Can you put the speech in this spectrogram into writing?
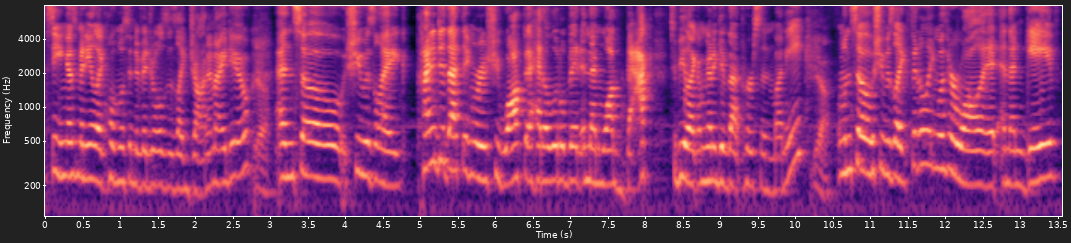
seeing as many like homeless individuals as like John and I do. Yeah. And so she was like kind of did that thing where she walked ahead a little bit and then walked back to be like I'm going to give that person money. Yeah. And so she was like fiddling with her wallet and then gave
